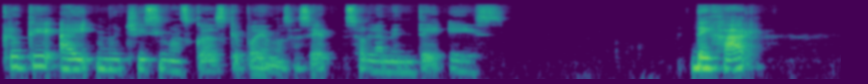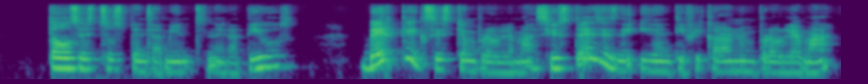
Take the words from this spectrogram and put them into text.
Creo que hay muchísimas cosas que podemos hacer, solamente es dejar todos estos pensamientos negativos, ver que existe un problema. Si ustedes identificaron un problema,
